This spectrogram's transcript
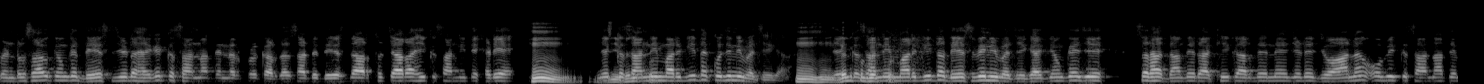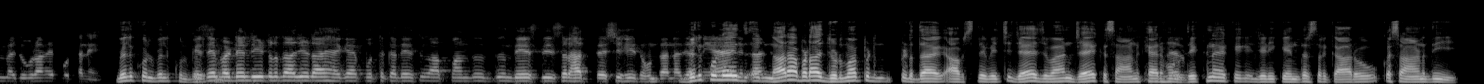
ਪਿੰਡਰ ਸਾਹਿਬ ਕਿਉਂਕਿ ਦੇਸ਼ ਜਿਹੜਾ ਹੈਗਾ ਕਿਸਾਨਾਂ ਤੇ ਨਿਰਭਰ ਕਰਦਾ। ਸਾਡੇ ਦੇਸ਼ ਦਾ ਅਰਥਚਾਰਾ ਹੀ ਕਿਸਾਨੀ ਤੇ ਖੜਿਆ ਹੈ। ਹੂੰ ਜੇ ਕਿਸਾਨੀ ਮਰ ਗਈ ਤਾਂ ਕੁਝ ਨਹੀਂ ਬਚੇਗਾ। ਜੇ ਕਿਸਾਨੀ ਮਰ ਗਈ ਤਾਂ ਦੇਸ਼ ਵੀ ਨਹੀਂ ਬਚੇਗਾ ਕਿਉਂਕਿ ਜੇ ਸਰਹੱਦਾਂ ਤੇ ਰਾਖੀ ਕਰਦੇ ਨੇ ਜਿਹੜੇ ਜਵਾਨ ਉਹ ਵੀ ਕਿਸਾਨਾਂ ਤੇ ਮਜ਼ਦੂਰਾਂ ਦੇ ਪੁੱਤ ਨੇ। ਬਿਲਕੁਲ ਬਿਲਕੁਲ ਕਿਸੇ ਵੱਡੇ ਲੀਡਰ ਦਾ ਜਿਹੜਾ ਹੈਗਾ ਪੁੱਤ ਕਦੇ ਆਪਾਂ ਦੇਸ਼ ਦੀ ਸਰਹੱਦ ਤੇ ਸ਼ਹੀਦ ਹੁੰਦਾ ਨਜ਼ਰ ਨਹੀਂ ਬਿਲਕੁਲ ਇਹ ਨਾਰਾ ਬੜਾ ਜੁੜਵਾ ਹੈ ਆਪਸ ਦੇ ਵਿੱਚ। ਜੈ ਜਵਾਨ ਜੈ ਕਿਸਾਨ। ਖੈਰ ਹੁਣ। ਦੇਖਣਾ ਕਿ ਜਿਹੜੀ ਕੇਂਦਰ ਸਰਕਾਰ ਉਹ ਕਿਸਾਨ ਦੀ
